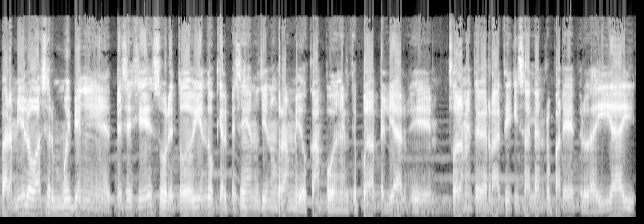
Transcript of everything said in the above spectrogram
para mí lo va a hacer muy bien en el PSG, sobre todo viendo que el PSG no tiene un gran mediocampo en el que pueda pelear. Eh, solamente Berratti y quizás Leandro Paredes, pero de ahí hay...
